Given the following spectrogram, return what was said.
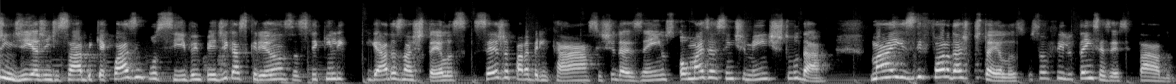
Hoje em dia, a gente sabe que é quase impossível impedir que as crianças fiquem ligadas nas telas, seja para brincar, assistir desenhos ou, mais recentemente, estudar. Mas e fora das telas? O seu filho tem se exercitado?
